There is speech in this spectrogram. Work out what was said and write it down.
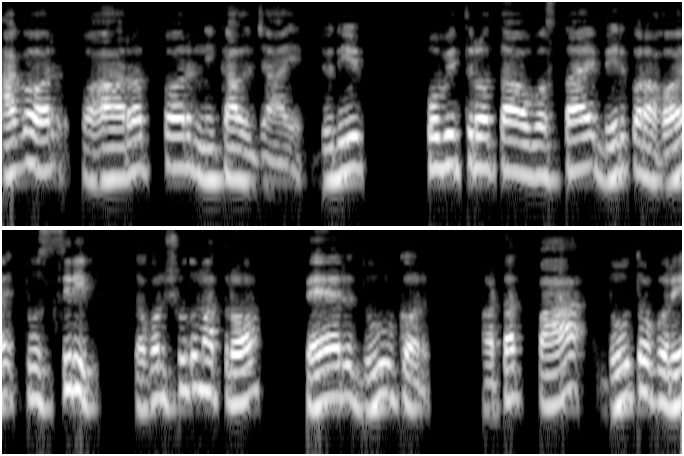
আগর তহারত পর নিকাল যায় যদি পবিত্রতা অবস্থায় বের করা হয় তো সিরিফ তখন শুধুমাত্র পের ধু কর অর্থাৎ পা ধৌত করে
